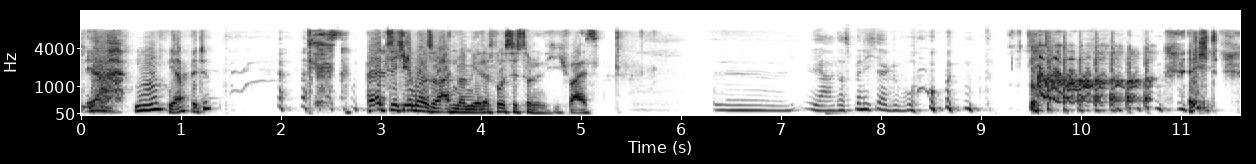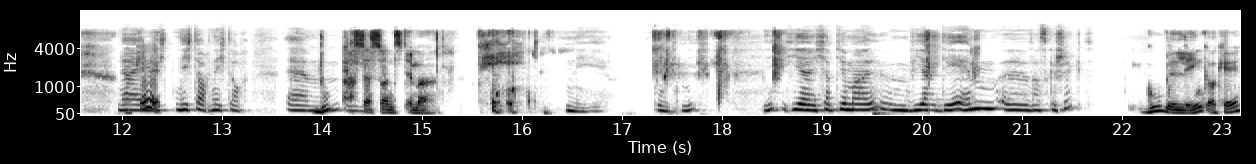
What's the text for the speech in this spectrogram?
ja, hm, ja, bitte. Hört sich immer so an bei mir, das wusstest du noch nicht, ich weiß. Äh, ja, das bin ich ja gewohnt. Echt? Nein, okay. nicht, nicht doch, nicht doch. Ähm, du machst das sonst immer. nee, ich nicht. Hier, ich habe dir mal ähm, via DM äh, was geschickt. Google-Link, okay.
